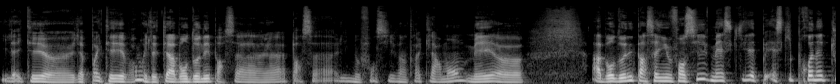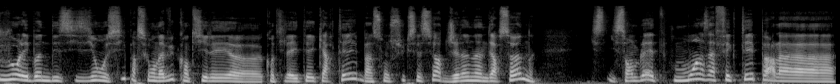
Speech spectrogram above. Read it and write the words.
il a été euh, il a pas été vraiment il a été abandonné par sa par sa ligne offensive hein, très clairement mais abandonné par sa ligne offensive, mais est-ce qu'il est, qu'il prenait toujours les bonnes décisions aussi? Parce qu'on a vu quand il, est, euh, quand il a été écarté, ben son successeur Jalen Anderson, il, semblait être moins affecté par la,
